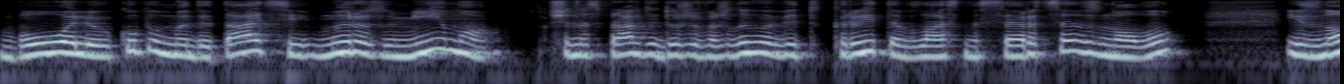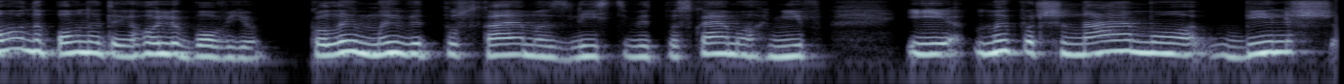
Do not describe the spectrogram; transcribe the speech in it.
болю, купи медитацій, ми розуміємо, що насправді дуже важливо відкрити власне серце знову і знову наповнити його любов'ю коли ми відпускаємо злість, відпускаємо гнів, і ми починаємо більш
